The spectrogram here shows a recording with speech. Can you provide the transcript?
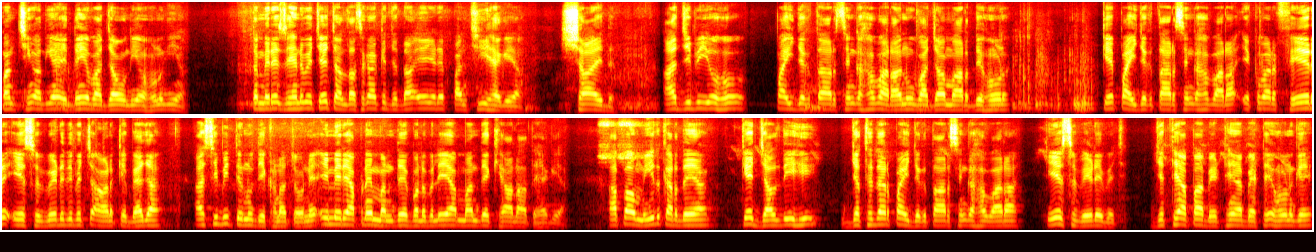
ਪੰਛੀਆਂ ਦੀਆਂ ਇਦਾਂ ਹੀ ਆਵਾਜ਼ਾਂ ਆਉਂਦੀਆਂ ਹੋਣਗੀਆਂ। ਤਾਂ ਮੇਰੇ ਜ਼ਿਹਨ ਵਿੱਚ ਇਹ ਚੱਲਦਾ ਸੀਗਾ ਕਿ ਜਿੱਦਾਂ ਇਹ ਜਿਹੜੇ ਪੰਛੀ ਹੈਗੇ ਆ, ਸ਼ਾਇਦ ਅੱਜ ਵੀ ਉਹ ਭਾਈ ਜਗਤਾਰ ਸਿੰਘ ਹਵਾਰਾ ਨੂੰ ਆਵਾਜ਼ਾਂ ਮਾਰਦੇ ਹੋਣ ਕਿ ਭਾਈ ਜਗਤਾਰ ਸਿੰਘ ਹਵਾਰਾ ਇੱਕ ਵਾਰ ਫੇਰ ਇਸ ਵਿਹੜੇ ਦੇ ਵਿੱਚ ਆਣ ਕੇ ਬਹਿ ਜਾ। ਅਸੀਂ ਵੀ ਤੈਨੂੰ ਦੇਖਣਾ ਚਾਹੁੰਦੇ ਹਾਂ। ਇਹ ਮੇਰੇ ਆਪਣੇ ਮਨ ਦੇ ਬਲਬਲੇ ਆ, ਮਨ ਦੇ ਖਿਆਲਾਤ ਹੈਗੇ ਆ। ਆਪਾਂ ਉਮੀਦ ਕਰਦੇ ਹਾਂ ਕਿ ਜਲਦੀ ਹੀ ਜਥੇਦਾਰ ਭਾਈ ਜਗਤਾਰ ਸਿੰਘ ਹਵਾਰਾ ਇਸ ਵਿਹੜੇ ਵਿੱਚ ਜਿੱਥੇ ਆਪਾਂ ਬੈਠੇ ਆ ਬੈਠੇ ਹੋਣਗੇ।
